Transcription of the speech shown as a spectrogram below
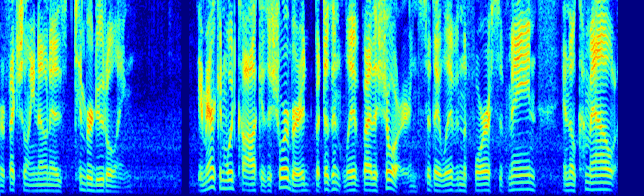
or affectionately known as timber doodling. The American woodcock is a shorebird, but doesn't live by the shore. Instead, they live in the forests of Maine, and they'll come out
